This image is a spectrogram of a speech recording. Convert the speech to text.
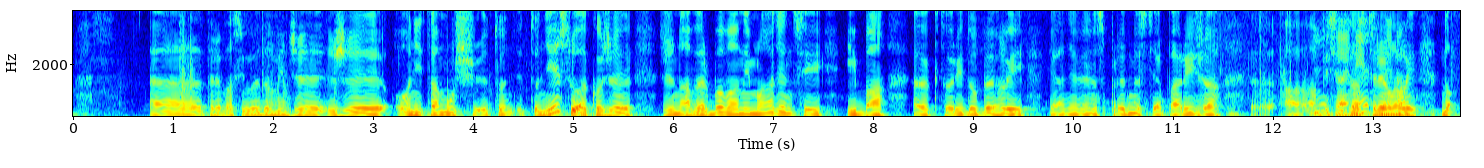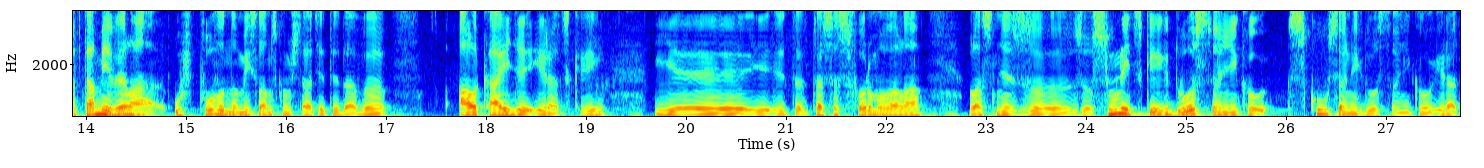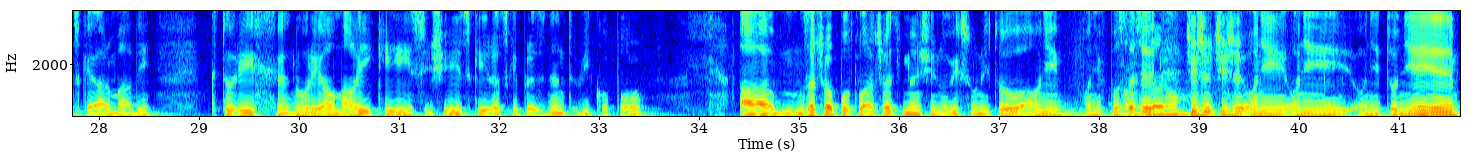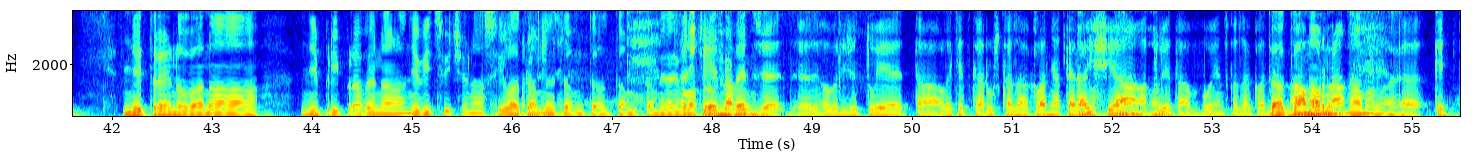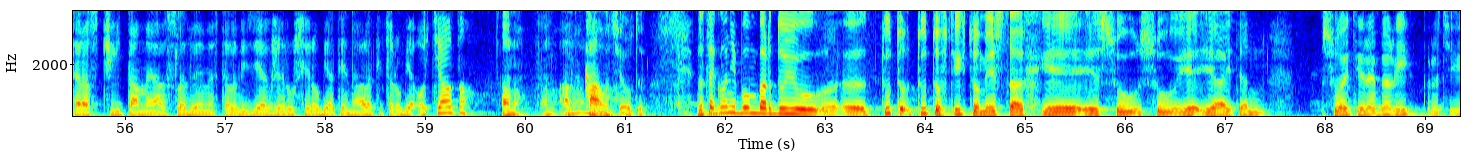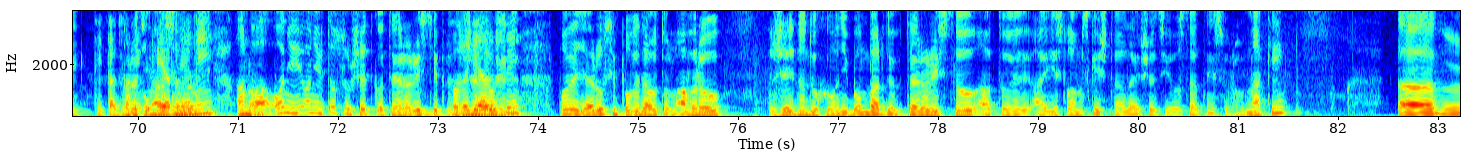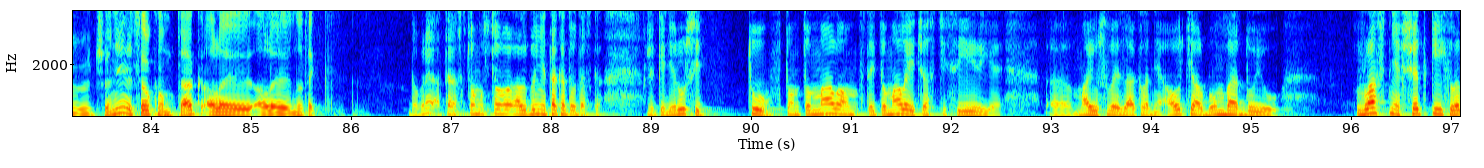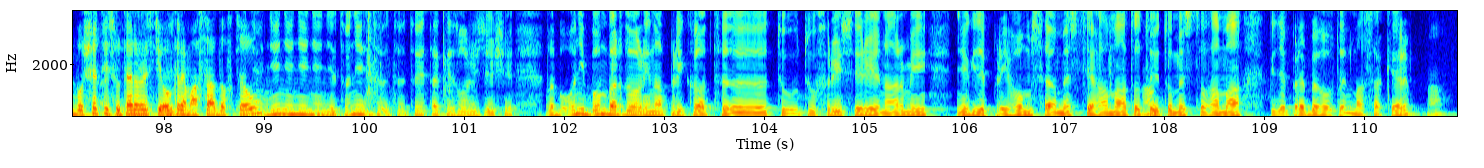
Treba si uvedomiť, že, že oni tam už, to, to nie sú akože že naverbovaní mládenci iba, uh, ktorí dobehli, ja neviem, z predmestia Paríža, uh, a, aby si zastrelali. No tam je veľa, už v pôvodnom islamskom štáte, teda v Al-Kaide irackej, je, je, tá sa sformovala vlastne zo, zo sunnických dôstojníkov, skúsených dôstojníkov irackej armády, ktorých Nuri al-Maliki, šíjický iracký prezident, vykopol a začal potláčať menšinových sunitov a oni, oni v podstate, čiže, čiže oni, oni, oni to nie je netrénovaná nepripravená, nevycvičená sila, tam, tam, tam, tam, tam je aj veľa Ešte jedna vec, že e, hovorí, že tu je tá letecká ruská základňa terajšia ano, ano, a tu je tá vojenská základňa tá, tá námorná. E, keď teraz čítame a sledujeme v televíziách, že Rusi robia tie nálety, to robia odtiaľto? Áno, áno, áno, áno odtiaľto. No tak oni bombardujú, e, tuto, tuto v týchto miestach je, je, sú, sú, je, je aj ten sú aj tí rebeli proti, tí proti Asadovci. Áno, a oni, oni to sú všetko teroristi. Povedia Rusi? Povedia Rusi, povedal to Lavrov, že jednoducho oni bombardujú teroristov a to je aj islamský štát, aj všetci ostatní sú rovnakí. čo nie je celkom tak, ale, ale no tak... Dobre, a teraz k tomu z toho, ale nie takáto otázka, že keď Rusi tu, v, tomto malom, v tejto malej časti Sýrie, e, majú svoje základne a odtiaľ bombardujú vlastne všetkých, lebo všetci sú teroristi okrem Asádovcov? Nie, nie, nie, nie, nie. To, nie to, to, to je také zložitejšie. Lebo oni bombardovali napríklad e, tú, tú Free Syrian Army niekde pri Homse a meste Hama. Toto no. je to mesto Hama, kde prebehol ten masaker. No.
